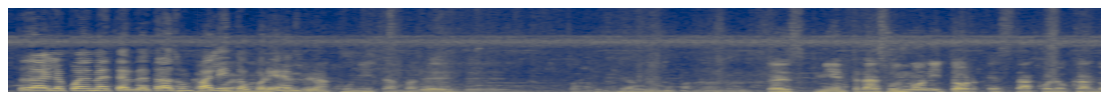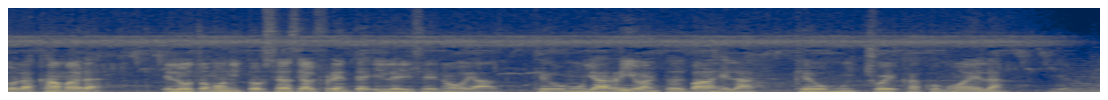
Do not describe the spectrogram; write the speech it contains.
Entonces ahí le puedes meter detrás un palito, por ejemplo. Una cunita para Sí, que- sí, sí. para que quede bien. Entonces, mientras un monitor está colocando la cámara, el otro monitor se hace al frente y le dice, no, vea, quedó muy arriba, entonces bájela, quedó muy chueca, acomódela. Y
